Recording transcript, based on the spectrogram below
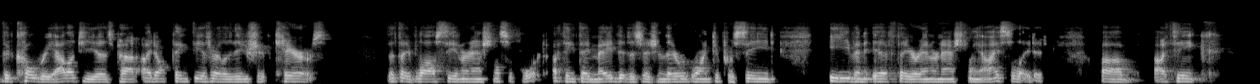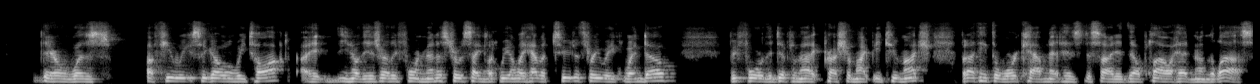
the cold reality is, Pat, I don't think the Israeli leadership cares that they've lost the international support. I think they made the decision they were going to proceed even if they are internationally isolated. Uh, I think there was a few weeks ago when we talked, I, you know, the Israeli foreign minister was saying, look, we only have a two to three week window before the diplomatic pressure might be too much. But I think the war cabinet has decided they'll plow ahead nonetheless.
